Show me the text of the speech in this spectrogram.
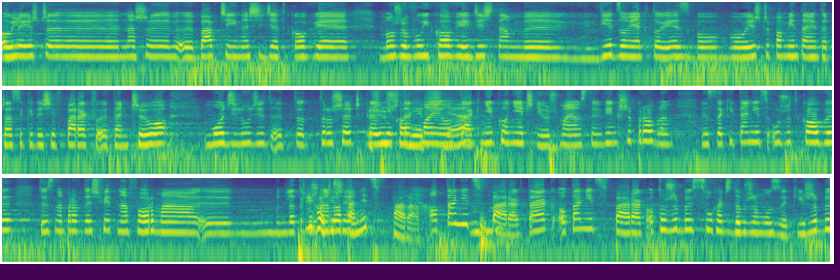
O ile jeszcze nasze babcie i nasi dziadkowie, może wujkowie gdzieś tam e, wiedzą jak to jest, bo, bo jeszcze pamiętają te czasy, kiedy się w parach e, tańczyło. Młodzi ludzie to troszeczkę Już już, tak mają, tak, niekoniecznie już mają z tym większy problem, więc taki taniec użytkowy to jest naprawdę świetna forma. Dlatego Czyli chodzi o się... taniec w parach. O taniec w parach, tak? O taniec w parach, o to, żeby słuchać dobrze muzyki, żeby,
